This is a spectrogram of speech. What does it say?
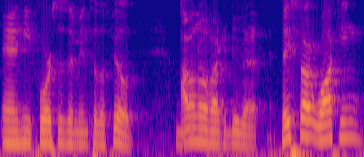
and he forces him into the field. I don't know if I could do that. They start walking,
